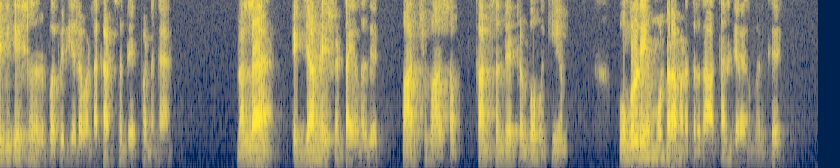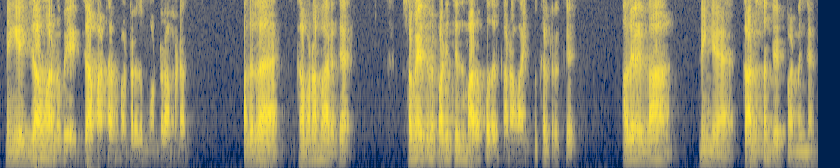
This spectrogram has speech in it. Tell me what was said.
எஜுகேஷனில் ரொம்ப பெரிய லெவலில் கான்சன்ட்ரேட் பண்ணுங்கள் நல்ல எக்ஸாமினேஷன் டைம் அது. மார்ச் மாதம் கான்சென்ட்ரேட் ரொம்ப முக்கியம். உங்களுடைய மூன்றாம் இடத்துல தான் அத்தனை கிரகம் இருக்குது நீங்கள் எக்ஸாம் வரல போய் எக்ஸாம் அட்டன் பண்ணுறது மூன்றாம் இடம். அதில் கவனமாக இருங்க. சமயத்தில் படித்தது மறப்பதற்கான வாய்ப்புகள் இருக்குது அதிலெல்லாம் நீங்கள் கான்சென்ட்ரேட் பண்ணுங்கள்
